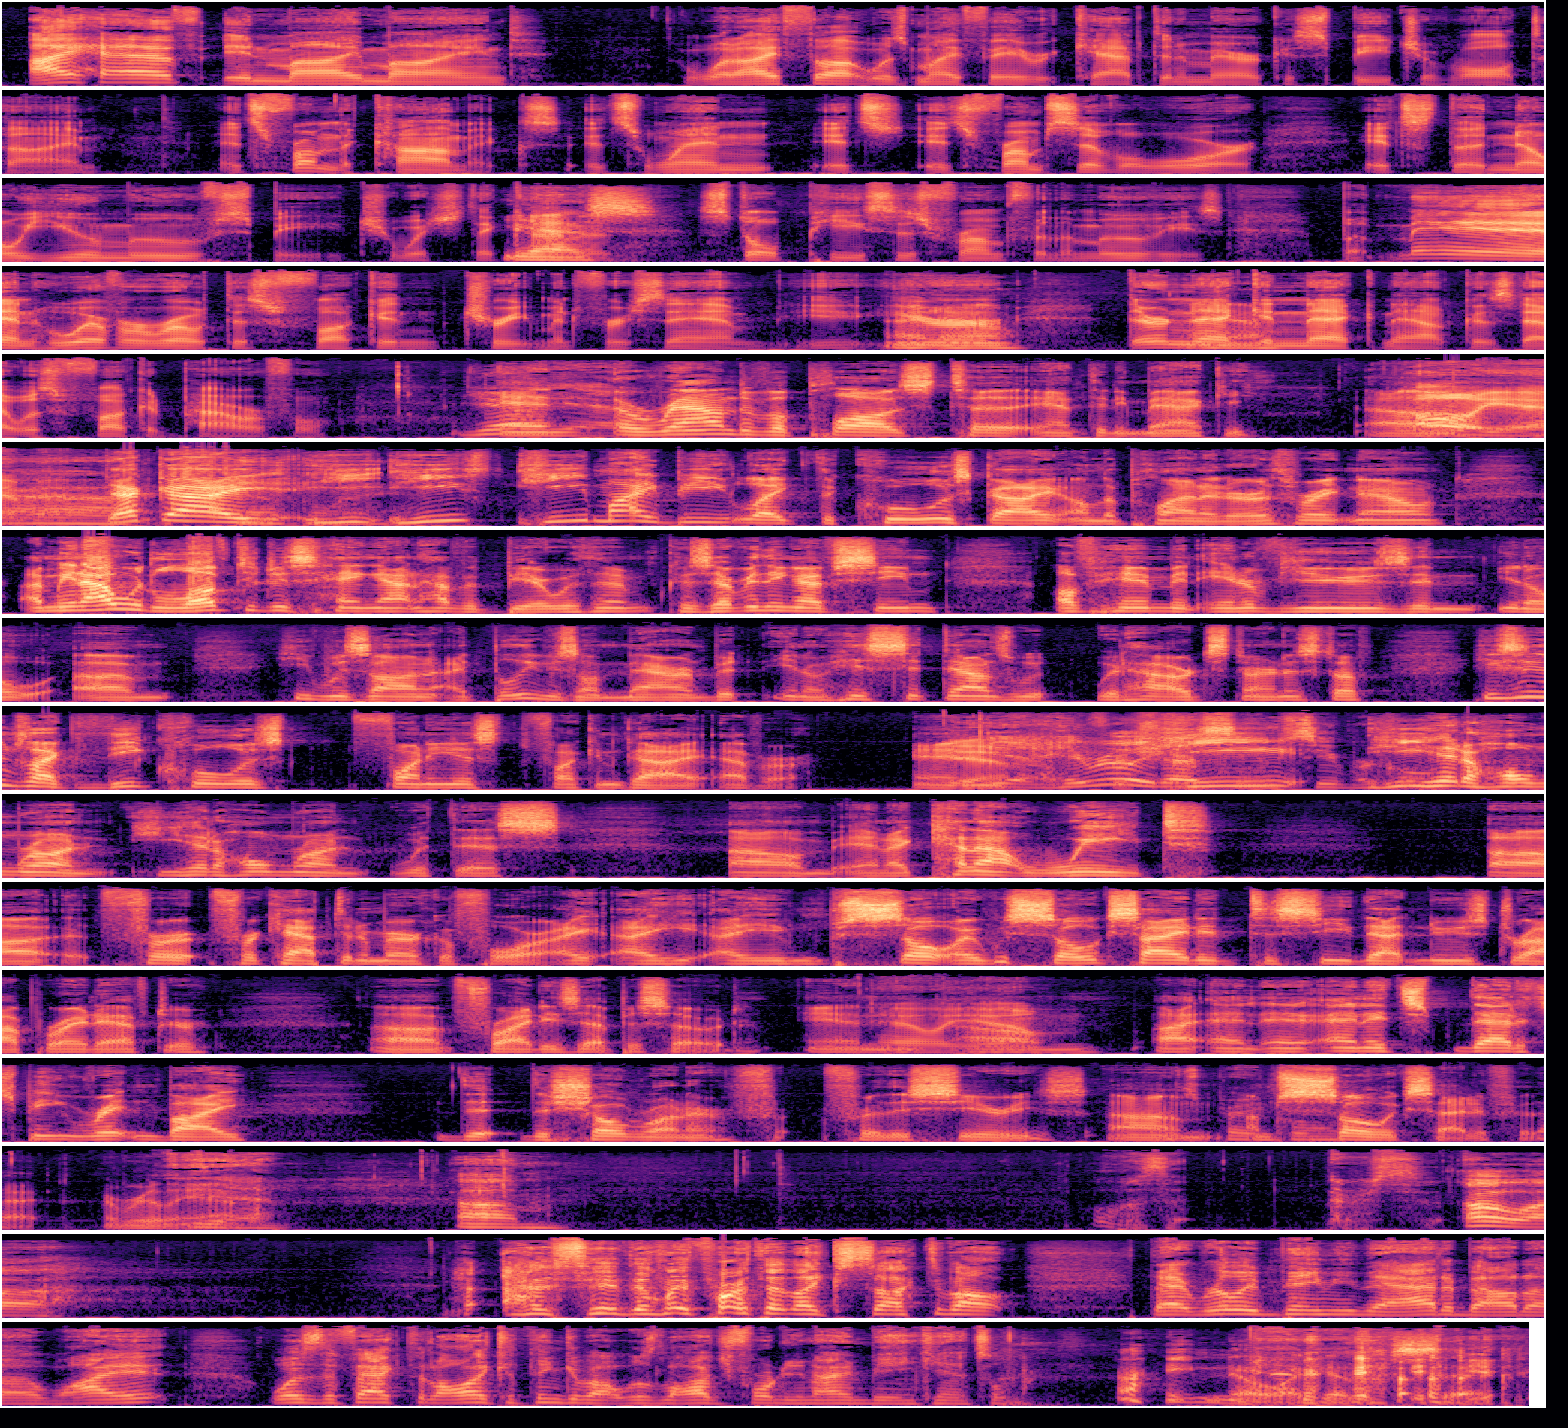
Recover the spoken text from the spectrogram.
I have in my mind what I thought was my favorite Captain America speech of all time. It's from the comics. It's when it's it's from Civil War. It's the "No, you move" speech, which they kind of Yes. stole pieces from for the movies. But man, whoever wrote this fucking treatment for Sam, you, you're. know. They're neck and neck now because that was fucking powerful. Yeah. and Yeah. a round of applause to Anthony Mackie. Um, Oh yeah, man. Ah, That guy, definitely. he he's he might be like the coolest guy on the planet Earth right now. I mean, I would love to just hang out and have a beer with him because everything I've seen of him in interviews and you know, um, he was on, I believe he was on Maron, but you know, his sit downs with, with Howard Stern and stuff. He seems like the coolest, funniest fucking guy ever. And Yeah. Yeah, he really does he seem super. he hit a home run. He hit a home run with this, um, and I cannot wait uh, for for Captain America four. I, I I am so I was so excited to see that news drop right after uh, Friday's episode, and Hell yeah. um, I, and, and and it's that it's being written by the the showrunner for, for this series. Um, I'm cool. so excited for that. I really am. Um. What was it? There was, oh, uh, I would say the only part that like sucked about that really made me mad about uh Wyatt was the fact that all I could think about was Lodge 49 being canceled. I know. I got upset.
